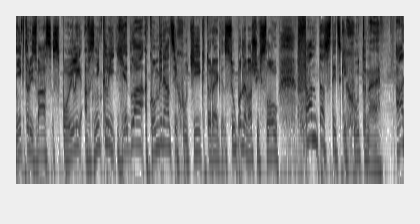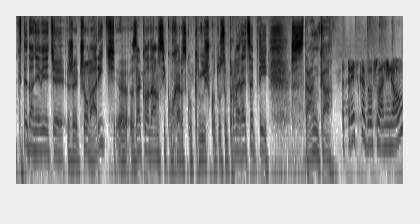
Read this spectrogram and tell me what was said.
niektorí z vás spojili a vznikli jedlá a kombinácie chutí, ktoré sú podľa vašich slov fantasticky chutné. Ak teda neviete, že čo variť, e, zakladám si kuchárskú knižku. Tu sú prvé recepty. Stanka. Treska so slaninou,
